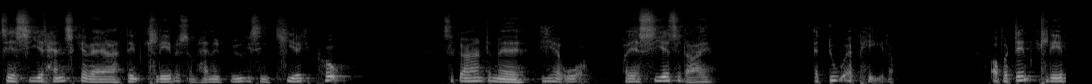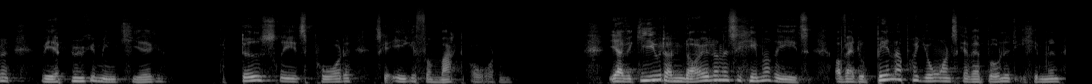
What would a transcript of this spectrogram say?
til at sige, at han skal være den klippe, som han vil bygge sin kirke på, så gør han det med de her ord. Og jeg siger til dig, at du er Peter, og på den klippe vil jeg bygge min kirke, og dødsrigets porte skal ikke få magt over den. Jeg vil give dig nøglerne til himmeriget, og hvad du binder på jorden skal være bundet i himlen,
